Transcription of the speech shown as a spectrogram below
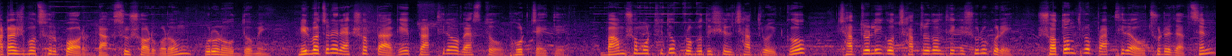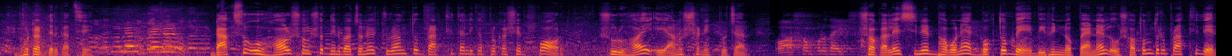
আটাশ বছর পর ডাকসু সরগরম, পুরনো উদ্যমে। নির্বাচনের এক সপ্তাহ আগে প্রার্থীরাও ব্যস্ত ভোট চাইতে। বাম সমর্থিত প্রগতিশীল ছাত্র ঐক্য ছাত্রলীগ ও ছাত্রদল থেকে শুরু করে স্বতন্ত্র প্রার্থীরাও ছুটে যাচ্ছেন ভোটারদের কাছে। ডাকসু ও হল সংসদ নির্বাচনের চূড়ান্ত প্রার্থী তালিকা প্রকাশের পর শুরু হয় এই আনুষ্ঠানিক প্রচার। সকালে সিনেট ভবনে এক বক্তব্যে বিভিন্ন প্যানেল ও স্বতন্ত্র প্রার্থীদের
